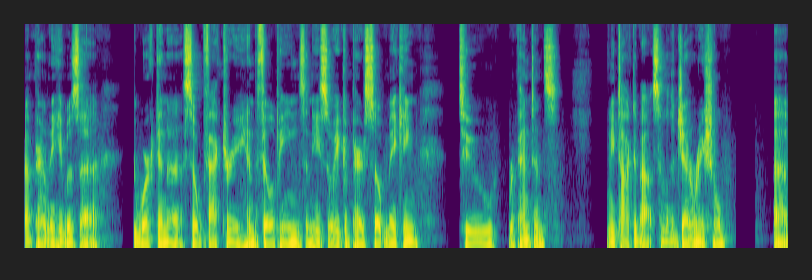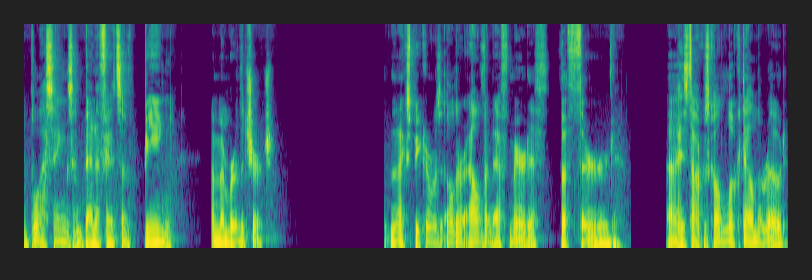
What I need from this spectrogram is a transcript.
Apparently, he was a he worked in a soap factory in the Philippines, and he so he compared soap making to repentance. And he talked about some of the generational uh, blessings and benefits of being a member of the church. The next speaker was Elder Alvin F. Meredith III. Uh, his talk was called Look Down the Road.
